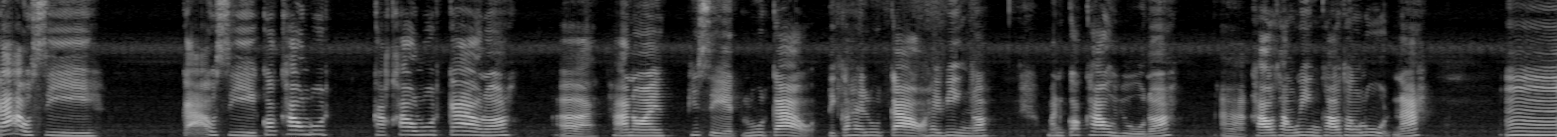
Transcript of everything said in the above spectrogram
เก้าสี่เก้าสี่ก็เข้ารูดก็เข้ารูดเก้าเนาะ อ่าฮานอยพิเศษรูดเก้าติ๊กก็ให้รูดเก้าให้วิ่งเนาะ มันก็เข้าอยู่เนาะ อ่า เข้าทั้งวิ่งเข้าทั้งรูดนะ อืม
